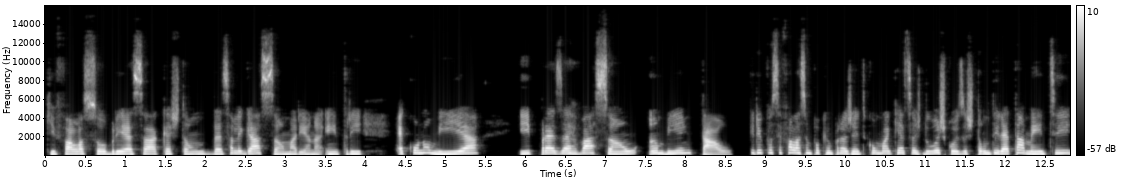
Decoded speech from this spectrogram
que fala sobre essa questão dessa ligação, Mariana, entre economia e preservação ambiental. Queria que você falasse um pouquinho para a gente como é que essas duas coisas estão diretamente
